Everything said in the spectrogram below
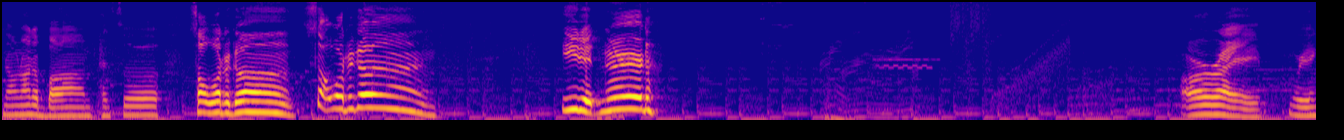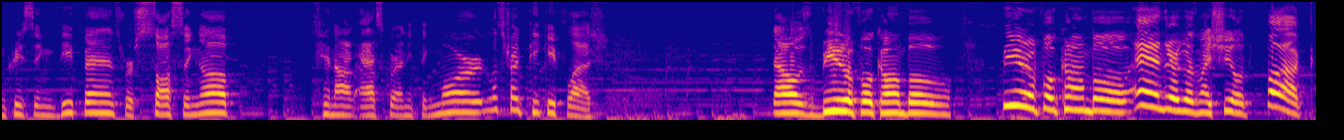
No, not a bomb. Pencil. Saltwater gun! Saltwater gun! Eat it, nerd! Alright. We're increasing defense. We're saucing up. Cannot ask for anything more. Let's try PK Flash. That was beautiful combo. Beautiful combo. And there goes my shield. Fuck.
